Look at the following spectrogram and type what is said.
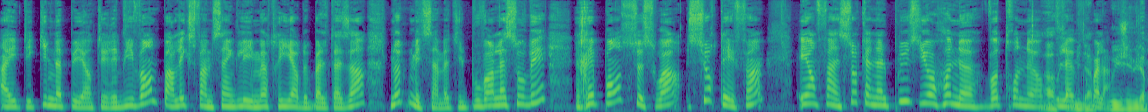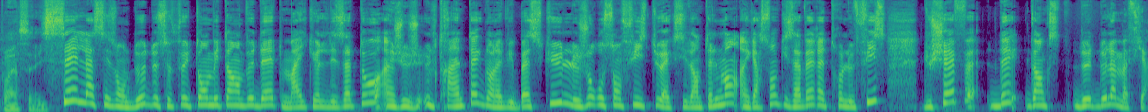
a été kidnappée et enterrée vivante par l'ex-femme cinglée et meurtrière de Balthazar. Notre médecin va-t-il pouvoir la sauver? Réponse ce soir sur TF1. Et enfin, sur Canal+, Your Honor, votre honneur. Ah, vous l'avez, formidable. voilà. Oui, j'ai vu la première série. C'est la saison 2 de ce feuilleton mettant en vedette Michael Desato, un juge ultra intègre dont la vie bascule le jour où son fils tue accidentellement un garçon qui s'avère être le fils du chef des de, de la mafia.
